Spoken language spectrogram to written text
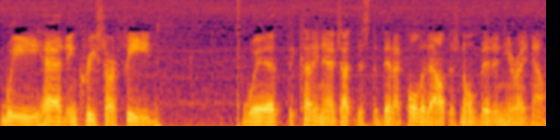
we had increased our feed with the cutting edge. I, this is the bit. I pulled it out. There's no bit in here right now.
